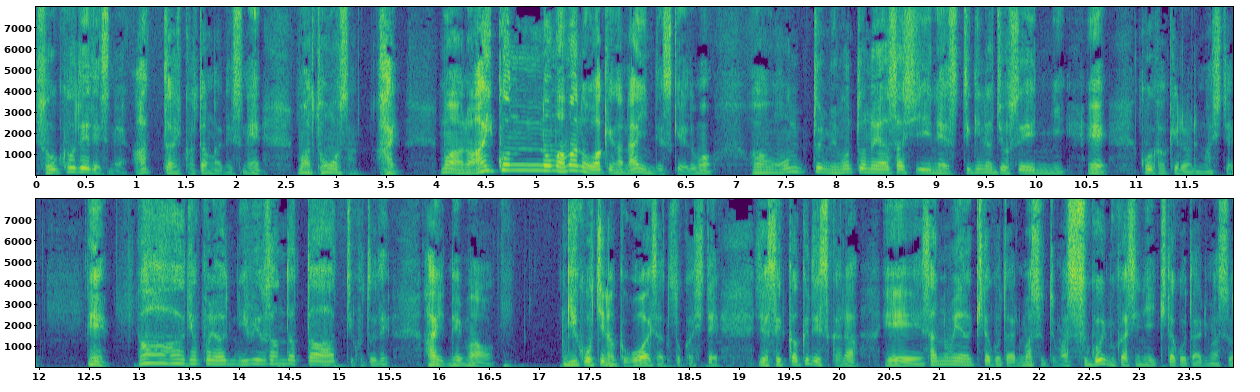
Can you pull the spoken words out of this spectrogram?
そこでですね、会った方がですね、まあ、ともさん。はい。まあ、あの、アイコンのままのわけがないんですけれども、あ本当に目元の優しいね、素敵な女性に、えー、声かけられまして、えー、ああ、やっぱり指輪さんだった、っていうことで、はい、ね、まあ、ぎこちなくご挨拶とかして、じゃあせっかくですから、えー、三宮来たことありますって、まあ、すごい昔に来たことあります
